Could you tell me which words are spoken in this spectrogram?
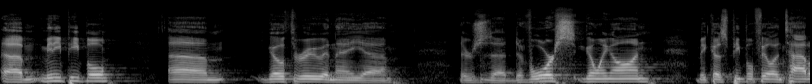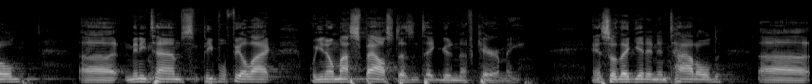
um, many people um, go through and they, uh, there's a divorce going on because people feel entitled uh, many times people feel like, well, you know, my spouse doesn't take good enough care of me. And so they get an entitled uh,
